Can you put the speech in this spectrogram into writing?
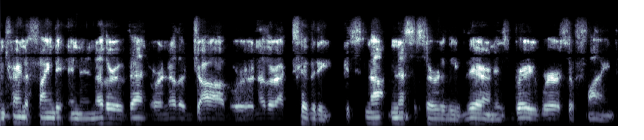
and trying to find it in another event or another job or another activity. It's not necessarily there and it's very rare to find.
